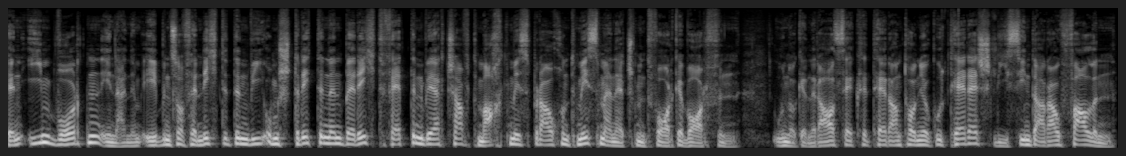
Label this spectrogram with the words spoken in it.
denn ihm wurden in einem ebenso vernichteten wie umstrittenen Bericht Vetternwirtschaft, Machtmissbrauch und Missmanagement vorgeworfen. UNO-Generalsekretär Antonio Guterres ließ ihn darauf fallen.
